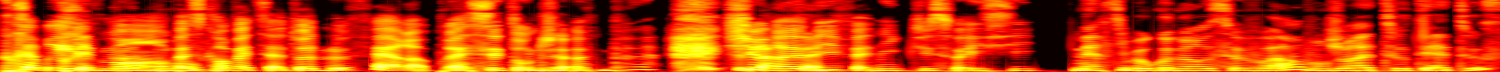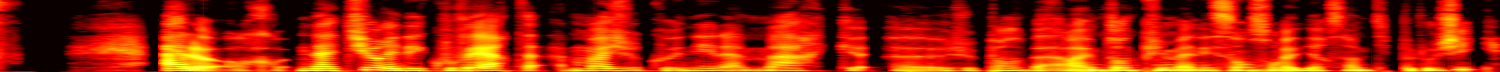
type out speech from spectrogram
très brièvement, hein, parce qu'en fait, c'est à toi de le faire. Après, c'est ton job. Je suis ravie, Fanny, que tu sois ici. Merci beaucoup de me recevoir. Bonjour à toutes et à tous. Alors, Nature et Découverte, moi je connais la marque, euh, je pense, bah, en même temps depuis ma naissance, on va dire, c'est un petit peu logique.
